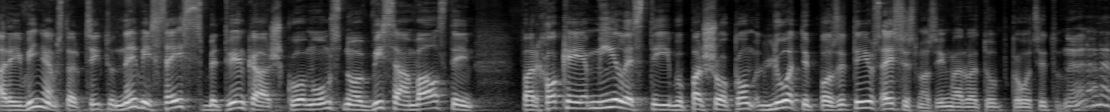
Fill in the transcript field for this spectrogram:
arī viņam, starp citu, nevis es, bet vienkārši ko mums no visām valstīm. Par hokeja mīlestību, par šo ļoti pozitīvu. Es vismaz, Ingūna, vai tu kaut ko citu? Nē, nē, nē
